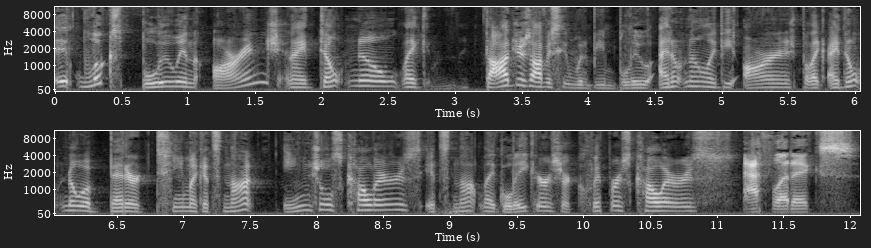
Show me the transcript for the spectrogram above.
it looks blue and orange, and I don't know like Dodgers obviously would be blue. I don't know like the orange, but like I don't know a better team. Like it's not Angels colors. It's not like Lakers or Clippers colors. Athletics,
